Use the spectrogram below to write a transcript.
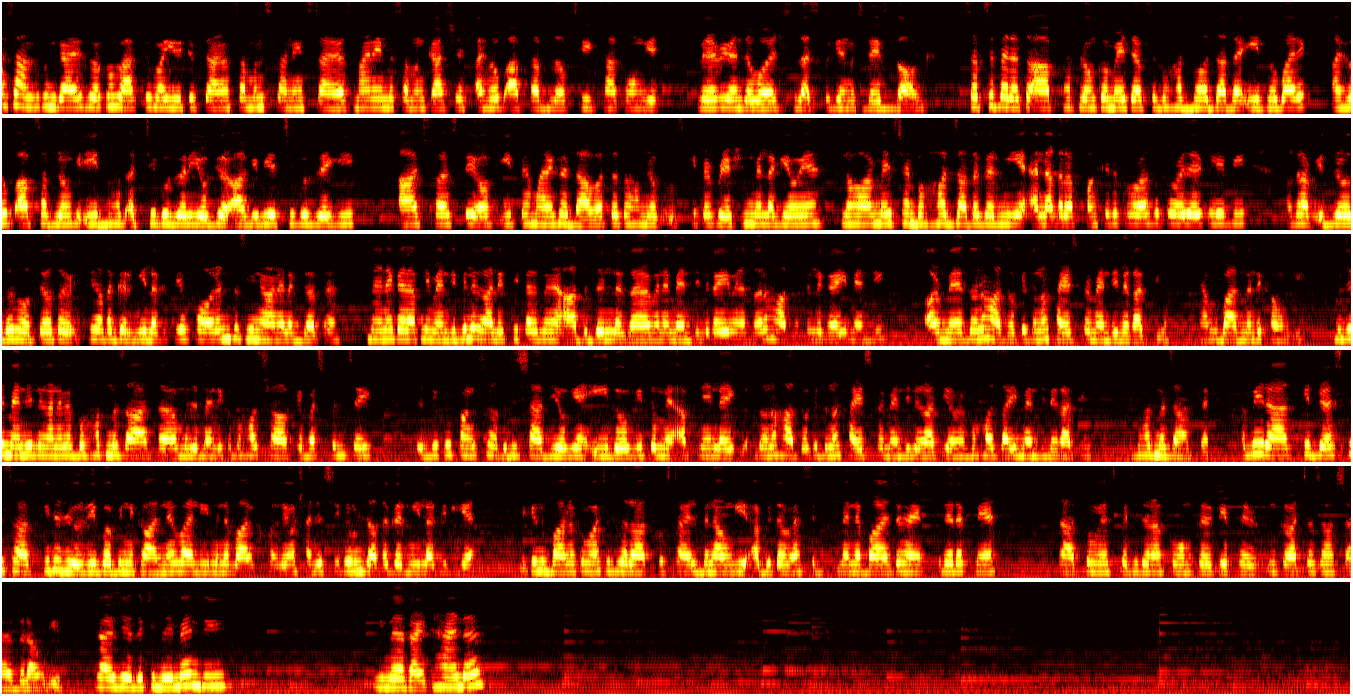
Aslam guys welcome back to my YouTube channel Saman stunning styles my name is Saman Kashif I hope आप सब लोग ठीक ठाक होंगे very in the world begin with today's vlog सबसे पहले तो आप सब लोगों को मेरी तरफ़ से बहुत बहुत ज़्यादा ईद मुबारक आई होप आप सब लोगों की ईद बहुत अच्छी गुजरी होगी और आगे भी अच्छी गुजरेगी आज फ़र्स्ट डे ऑफ़ ईद पे हमारे घर दावत है तो हम लोग उसकी प्रिपरेशन में लगे हुए हैं। लाहौर में इस टाइम बहुत ज़्यादा गर्मी है एंड अगर आप पंखे से थोड़ा सा, थोड़ी देर के लिए भी अगर आप इधर उधर होते हो तो इतनी ज़्यादा गर्मी लगती है, फ़ौरन पसीना आने लग जाता है। मैंने कल अपनी मेहंदी भी लगा ली थी, कल मैंने आधा दिन लगाया, मैंने मेहंदी लगाई, मैंने दोनों हाथों पर लगाई मेहंदी, और मैं दोनों हाथों के दोनों साइड्स पर मेहंदी लगाती हूँ। मैं आपको बाद में दिखाऊँगी। मुझे मेहंदी लगाने में बहुत मज़ा आता है, और मुझे मेहंदी का बहुत शौक है, बचपन से ही। जब भी कोई फ़ंक्शन होता है, जैसे शादी होगी ईद होगी तो मैं अपने लाइक दोनों हाथों के दोनों साइड्स पर मेहंदी लगाती हूँ मैं बहुत सारी मेहंदी लगाती हूँ। तो बहुत मज़ा आता है। अभी रात के ड्रेस के साथ की जो ज्वेलरी वो अभी निकालने वाली मैंने बाल खोले और शायद इसलिए भी मुझे ज़्यादा गर्मी लग रही है। लेकिन बालों को मैं अच्छे से रात को स्टाइल बनाऊँगी। अभी तो वैसे मैंने बाल जो है खुले रखने हैं। रात को मैं इसको अच्छी तरह कोम करके फिर उनका अच्छा सा स्टाइल बनाऊँगी। गाइस ये देखिए मेरी मेहंदी। ये मेरा राइट हैंड है।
